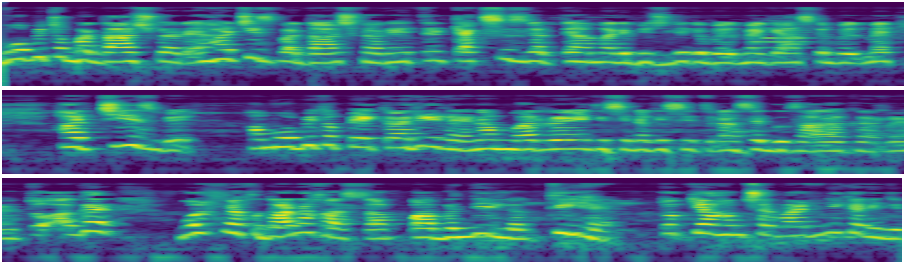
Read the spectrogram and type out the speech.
वो भी तो बर्दाश्त कर रहे हैं, हर चीज़ बर्दाश्त कर रहे हैं। इतने टैक्सेस लगते हैं हमारे बिजली के बिल में, गैस के बिल में, हर चीज़ में। हम वो भी तो पे कर ही रहे हैं ना मर रहे हैं, किसी ना किसी तरह से गुजारा कर रहे हैं। तो अगर मुल्क में खुदा न खासा पाबंदी लगती है तो क्या हम सर्वाइव नहीं करेंगे?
